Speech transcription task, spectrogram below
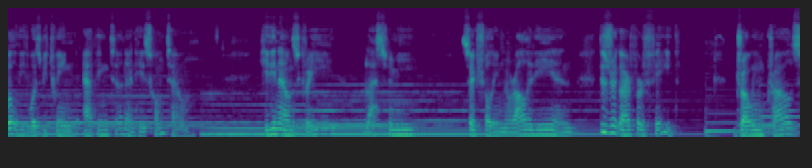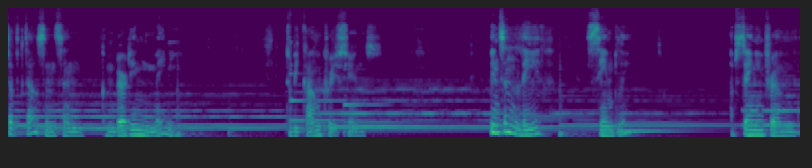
well, it was between Avignon and his hometown. He denounced greed, blasphemy, sexual immorality, and disregard for faith, drawing crowds of thousands and converting many to become Christians. Vincent lived simply, abstaining from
